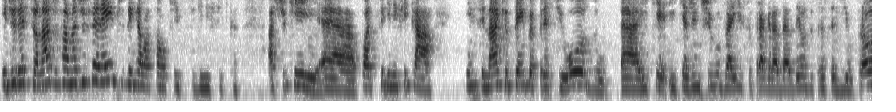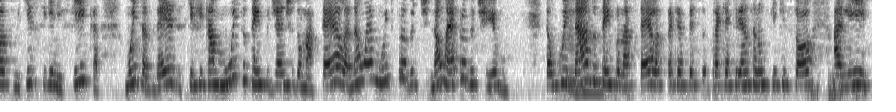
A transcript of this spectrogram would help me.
e direcionar de formas diferentes em relação ao que isso significa. Acho que é, pode significar ensinar que o tempo é precioso é, e, que, e que a gente usa isso para agradar a Deus e para servir o próximo, e que isso significa, muitas vezes, que ficar muito tempo diante de uma tela não é muito produtivo, não é produtivo. Então, cuidar uhum. do tempo nas telas para que, a que a criança não fique só ali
